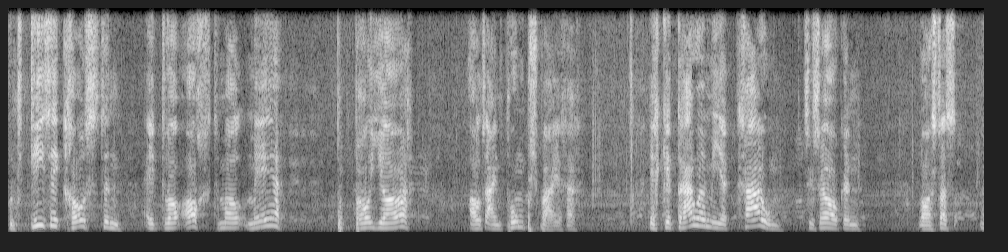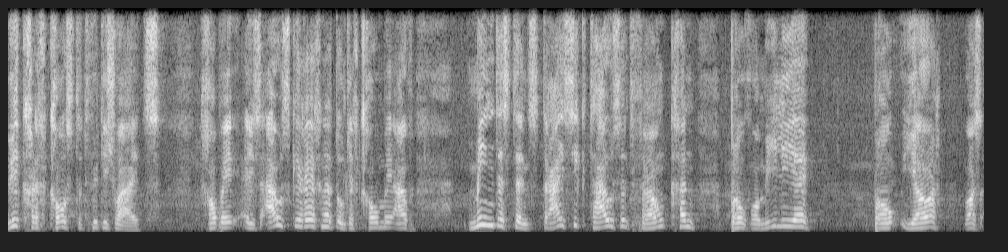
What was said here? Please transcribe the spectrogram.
Und diese kosten etwa achtmal mehr pro Jahr als ein Pumpspeicher. Ich getraue mir kaum zu sagen, was das wirklich kostet für die Schweiz. Ich habe es ausgerechnet und ich komme auf mindestens 30.000 Franken pro Familie pro Jahr, was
